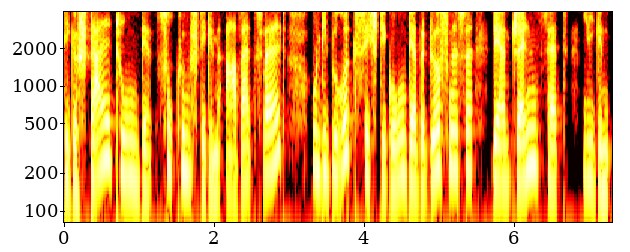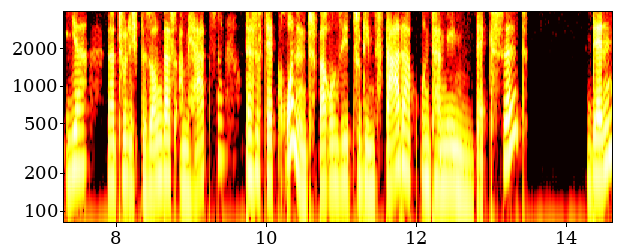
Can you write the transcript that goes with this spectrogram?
Die Gestaltung der zukünftigen Arbeitswelt und die Berücksichtigung der Bedürfnisse der Gen Z liegen ihr natürlich besonders am Herzen. Das ist der Grund, warum sie zu dem Startup-Unternehmen wechselt. Denn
